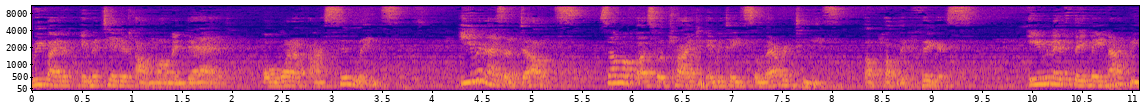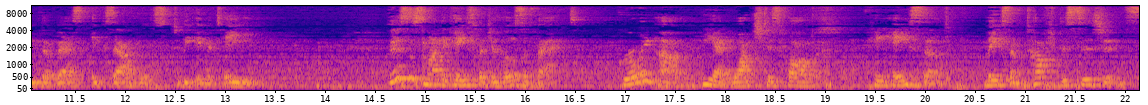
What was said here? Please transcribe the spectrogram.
we might have imitated our mom and dad or one of our siblings. Even as adults, some of us will try to imitate celebrities or public figures even if they may not be the best examples to be imitating. This is not the case for Jehoshaphat. Growing up, he had watched his father, King Asa, make some tough decisions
